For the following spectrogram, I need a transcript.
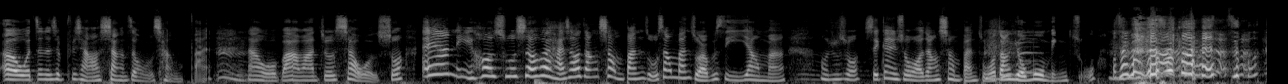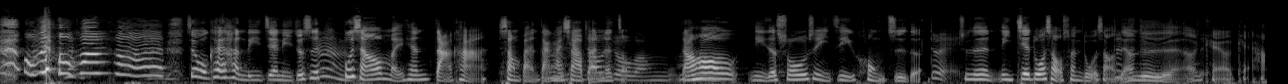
呃，我真的是不想要上这种长班。嗯那我爸妈就笑我说：“哎呀，你以后出社会还是要当上班族，上班族还不是一样吗？”我就说：“谁跟你说我要当上班族？我当游牧民族，我才不是上班族，我没有办法哎。”所以，我可以很理解你，就是不想要每天打卡上班、打卡下班那种。然后你的收入是你自己控制的，对，就是你接多少算多少，这样子。OK OK，好。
